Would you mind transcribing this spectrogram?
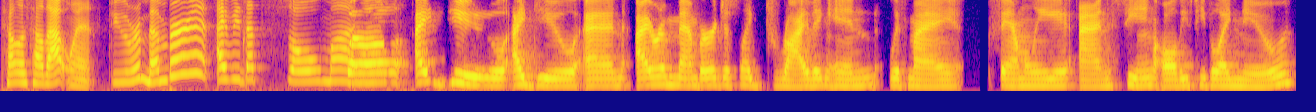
Tell us how that went. Do you remember it? I mean, that's so much. Well, I do. I do. And I remember just like driving in with my family and seeing all these people I knew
